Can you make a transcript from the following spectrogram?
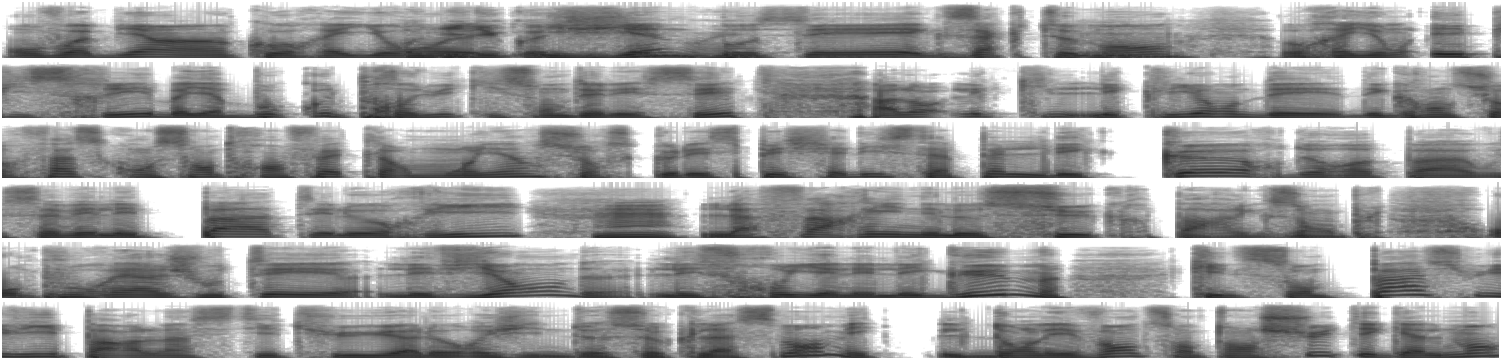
On voit bien hein, qu'au rayon du hygiène, oui, beauté, exactement, Mmh. au rayon épicerie, bah, il y a beaucoup de produits qui sont délaissés. Alors, les, cli- les clients des, des grandes surfaces concentrent en fait leurs moyens sur ce que les spécialistes appellent les cœurs de repas. Vous savez, les pâtes et le riz, Mm. la farine et le sucre, par exemple. On pourrait ajouter les viandes, les fruits et les légumes, qui ne sont pas suivis par l'Institut à l'origine de ce classement, mais dont les ventes sont en chute également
